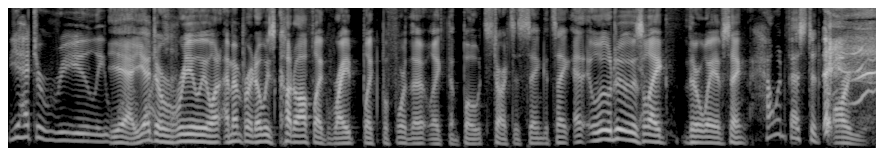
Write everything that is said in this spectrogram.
You had to really Yeah, you had to really want. I remember it always cut off like right like before the like the boat starts to sink. It's like it was like their way of saying, "How invested are you?"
